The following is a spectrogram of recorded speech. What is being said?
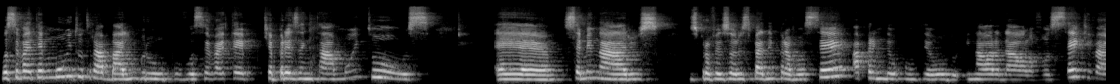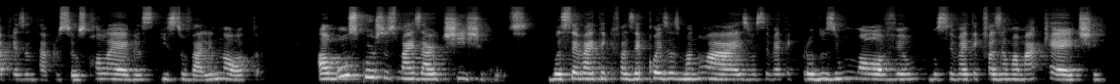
você vai ter muito trabalho em grupo, você vai ter que apresentar muitos é, seminários. Os professores pedem para você aprender o conteúdo e na hora da aula você que vai apresentar para os seus colegas, isso vale nota. Alguns cursos mais artísticos, você vai ter que fazer coisas manuais, você vai ter que produzir um móvel, você vai ter que fazer uma maquete.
